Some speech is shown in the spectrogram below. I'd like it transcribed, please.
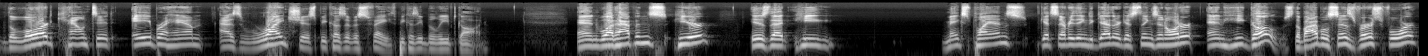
the Lord counted Abraham as righteous because of his faith, because he believed God. And what happens here is that he makes plans, gets everything together, gets things in order, and he goes. The Bible says, verse 4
